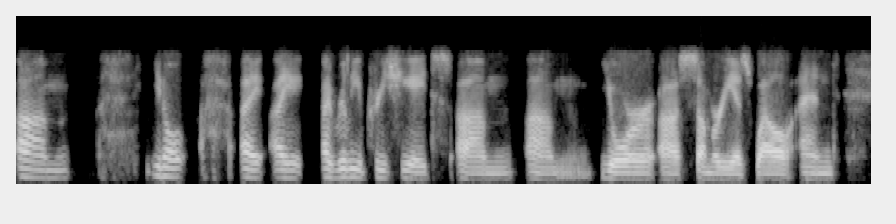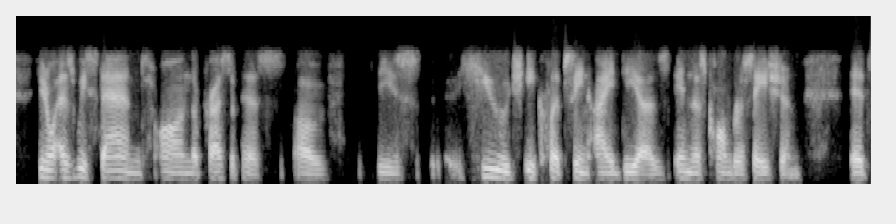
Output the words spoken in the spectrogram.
um, you know, I I I really appreciate um, um, your uh, summary as well. And you know, as we stand on the precipice of these huge eclipsing ideas in this conversation, it's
